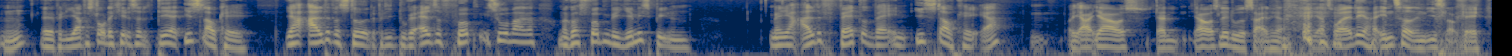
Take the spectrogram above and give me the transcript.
Mm. Øh, fordi jeg forstår det ikke helt selv. Det er islagkage. Jeg har aldrig forstået det, fordi du kan altid få dem i supermarkeder, og man kan også få dem ved hjemmespilen. Men jeg har aldrig fattet, hvad en islagkage er. Og jeg, jeg, er også, jeg, jeg er også lidt ude af sejl her. Jeg tror alle, jeg har indtaget en islagkage.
